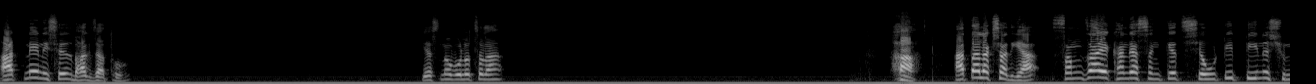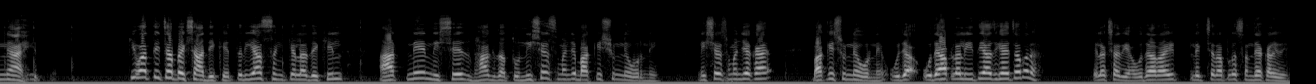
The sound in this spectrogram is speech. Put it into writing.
आठने निषेध भाग जातो. यस नो बोलो चला. हा आता लक्षात घ्या समजा एखाद्या संख्येत शेवटी तीन शून्य आहेत किंवा तिच्यापेक्षा अधिक आहे तर या संख्येला देखील आठने निशेष भाग जातो. निशेष म्हणजे बाकी शून्य उरणे निशेष म्हणजे काय? बाकी शून्य उरणे उद्या उद्या आपल्याला इतिहास घ्यायचा बरं. हे लक्षात घ्या. उद्या राईट लेक्चर आपलं संध्याकाळी होईल.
